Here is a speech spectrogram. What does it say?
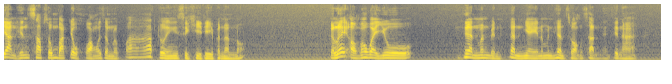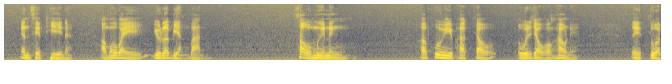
ย่านเห็นทรัพย์สมบัติเจ้าของไว้สำหรับป้าตัวนี้สิขีทีพนันเนาะก็เลยเอามาไว้อยู่เฮือนมันเป็นเฮือนใหญ่นะมันเฮือนสองสันจังซี่นะเฮือนเศรษฐีนะเอามาไว้อยู่ระเบียงบ้านเศร้ามือหนึ่งพระผู้มีพระเจ้าพระพุทธเจ้าของเฮาเนี่ยได้ตรวจ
